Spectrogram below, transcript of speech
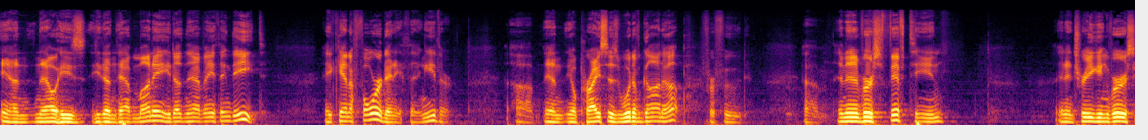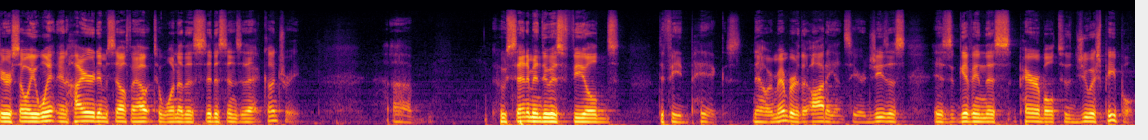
And now he's, he doesn't have money, he doesn't have anything to eat. He can't afford anything either. Uh, and you know prices would have gone up for food. Um, and then in verse 15, an intriguing verse here. So he went and hired himself out to one of the citizens of that country, uh, who sent him into his fields to feed pigs. Now remember the audience here. Jesus is giving this parable to the Jewish people.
